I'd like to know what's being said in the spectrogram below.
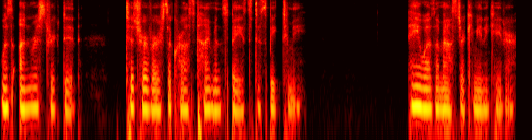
was unrestricted to traverse across time and space to speak to me. He was a master communicator.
